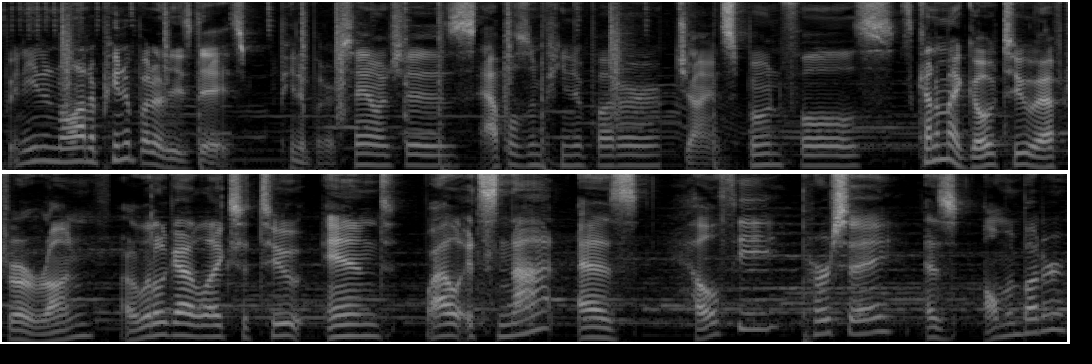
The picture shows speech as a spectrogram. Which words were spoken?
Been eating a lot of peanut butter these days. Peanut butter sandwiches, apples and peanut butter, giant spoonfuls. It's kind of my go-to after a run. Our little guy likes it too, and while it's not as healthy per se as almond butter,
